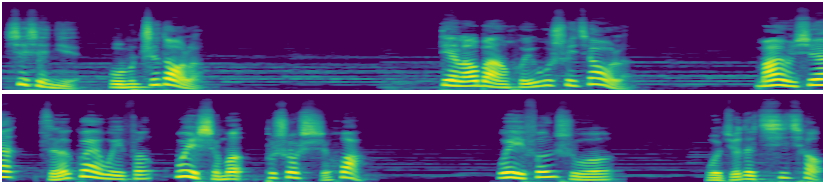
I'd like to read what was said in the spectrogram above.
谢谢你，我们知道了。”店老板回屋睡觉了。马永轩责怪魏峰为什么不说实话。魏峰说：“我觉得蹊跷，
